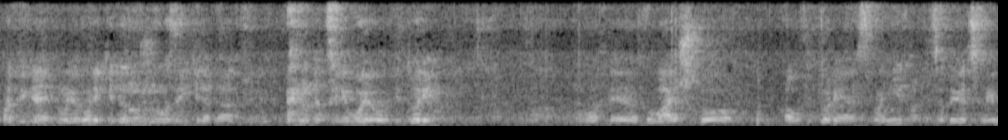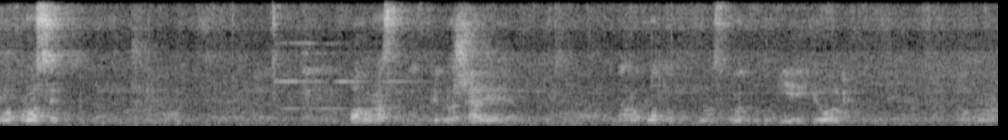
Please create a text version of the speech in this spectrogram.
продвигает мои ролики до нужного зрителя, до, до целевой аудитории. Вот, э, бывает, что аудитория звонит, задает свои вопросы. Пару раз приглашали на работу, на стройку в другие регионы. Вот.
